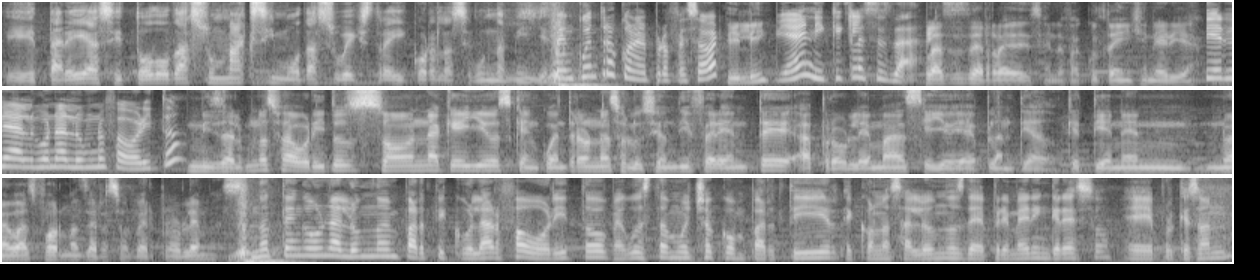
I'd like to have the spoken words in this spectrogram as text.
eh, tareas y todo, da su máximo, da su extra y corre la segunda milla. Me encuentro con el profesor. Pili. Bien, ¿y qué clases da? Clases de redes en la Facultad de Ingeniería. ¿Tiene algún alumno favorito? Mis alumnos favoritos son aquellos que encuentran una solución diferente a problemas que yo ya he planteado, que tienen nuevas formas de resolver problemas. No tengo un alumno en particular favorito. Me gusta mucho compartir eh, con los alumnos de primer ingreso eh, porque son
